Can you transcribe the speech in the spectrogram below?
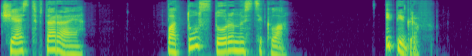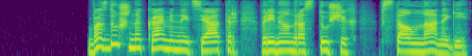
Часть вторая. По ту сторону стекла. Эпиграф. Воздушно-каменный театр времен растущих встал на ноги,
